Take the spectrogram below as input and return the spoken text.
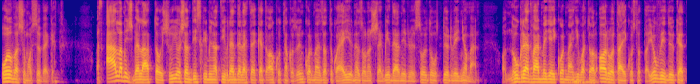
Olvasom a szöveget. Az állam is belátta, hogy súlyosan diszkriminatív rendeleteket alkotnak az önkormányzatok a helyi önazonosság védelméről szóló törvény nyomán. A Nógrád vármegyei kormányhivatal arról tájékoztatta a jogvédőket,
